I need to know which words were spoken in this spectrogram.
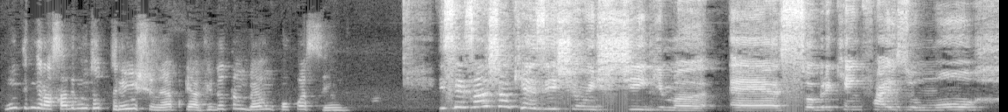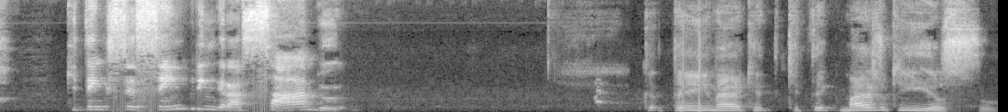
muito engraçado e muito triste, né? Porque a vida também é um pouco assim. E vocês acham que existe um estigma é, sobre quem faz humor que tem que ser sempre engraçado? Tem, né? Que, que tem mais do que isso,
